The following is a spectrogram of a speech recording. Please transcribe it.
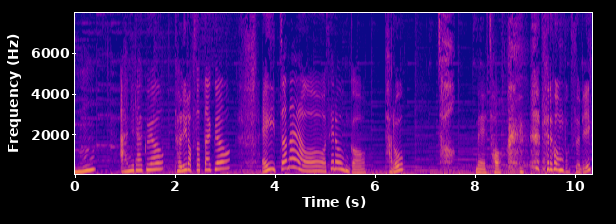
음, 아니라고요? 별일 없었다고요? 에이, 있잖아요. 새로운 거. 바로 저. 네, 저. 새로운 목소리.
